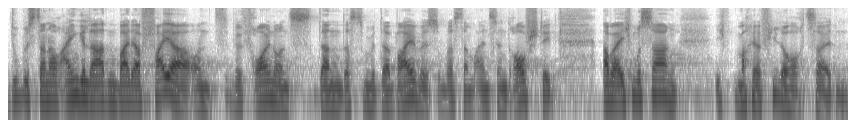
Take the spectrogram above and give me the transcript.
du bist dann auch eingeladen bei der Feier und wir freuen uns dann, dass du mit dabei bist und was da im Einzelnen draufsteht. Aber ich muss sagen, ich mache ja viele Hochzeiten.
